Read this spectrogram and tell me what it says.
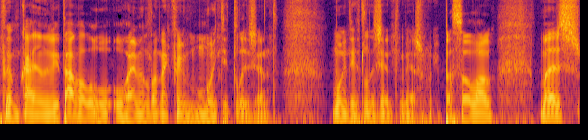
foi um bocado inevitável. O, o Hamilton é que foi muito inteligente, muito inteligente mesmo, e passou logo. Mas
